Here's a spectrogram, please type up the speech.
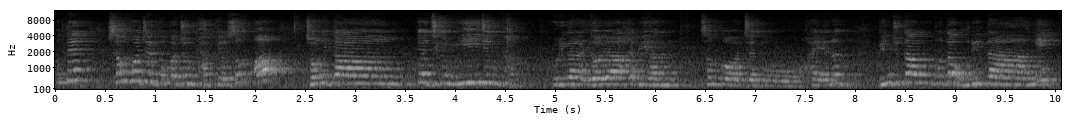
근데 선거제도가 좀 바뀌어서 아 정의당 그러니까 지금 이 지금 바- 우리가 여야 합의한 선거제도 하에는 민주당보다 우리 당이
